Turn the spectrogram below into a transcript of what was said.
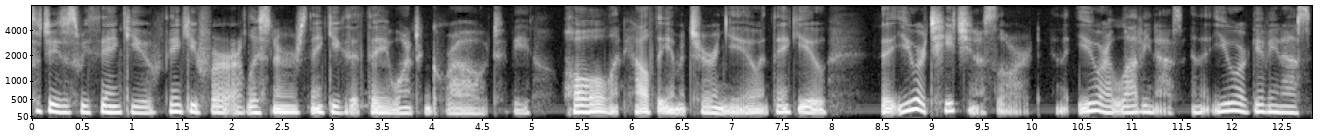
So, Jesus, we thank you. Thank you for our listeners. Thank you that they want to grow, to be whole and healthy and mature in you. And thank you that you are teaching us, Lord, and that you are loving us, and that you are giving us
